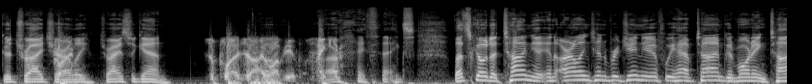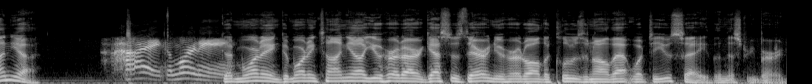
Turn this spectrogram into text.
Good try, Charlie. Try us again. It's a pleasure. I love you. Thank you. All right, thanks. Let's go to Tanya in Arlington, Virginia, if we have time. Good morning, Tanya. Hi, good morning. Good morning. Good morning, Tanya. You heard our guesses there, and you heard all the clues and all that. What do you say, the mystery bird?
